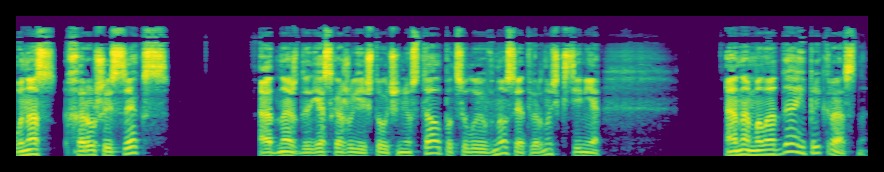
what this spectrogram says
У нас хороший секс. Однажды я скажу ей, что очень устал, поцелую в нос и отвернусь к стене. Она молода и прекрасна.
